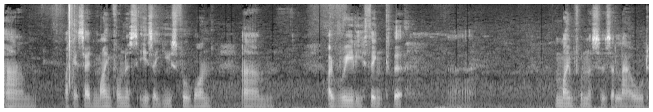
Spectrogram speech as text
Um, like I said, mindfulness is a useful one. Um, I really think that uh, mindfulness has allowed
